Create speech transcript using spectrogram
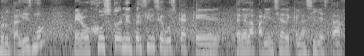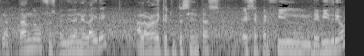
brutalismo, pero justo en el perfil se busca que te dé la apariencia de que la silla está flotando, suspendida en el aire, a la hora de que tú te sientas, ese perfil de vidrio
